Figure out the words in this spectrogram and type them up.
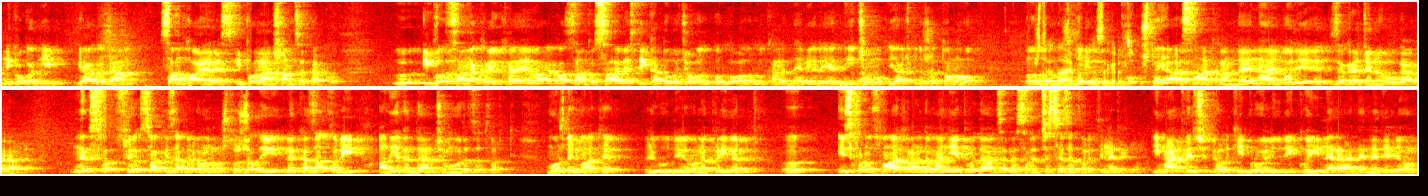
nikog od njih, ja gledam samo HRS i ponašam se tako. I glasam na kraju krajeva, glasam po savjesti i kad dođe odluka na dnevni red, mi ćemo, ja ću podržati ono što, najbolje što, što ja smatram da je najbolje za građane ovoga grada. Nek svaki zabere ono što želi, neka zatvori, ali jedan dan će morat zatvoriti. Možda imate ljudi, evo na primjer, iskreno smatram da manje prodavnica ne sada će se zatvoriti nedeljom. Imate već veliki broj ljudi koji ne rade nedeljom, evo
